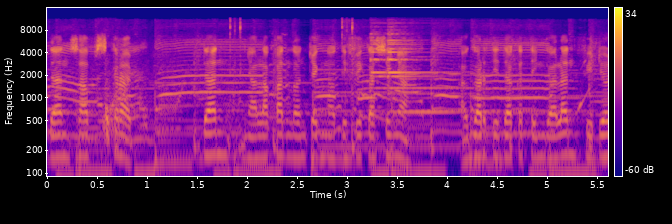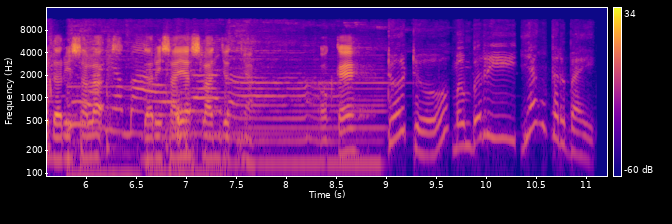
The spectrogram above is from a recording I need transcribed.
dan subscribe. Dan nyalakan lonceng notifikasinya agar tidak ketinggalan video dari dari saya selanjutnya. Oke? Dodo memberi yang terbaik.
